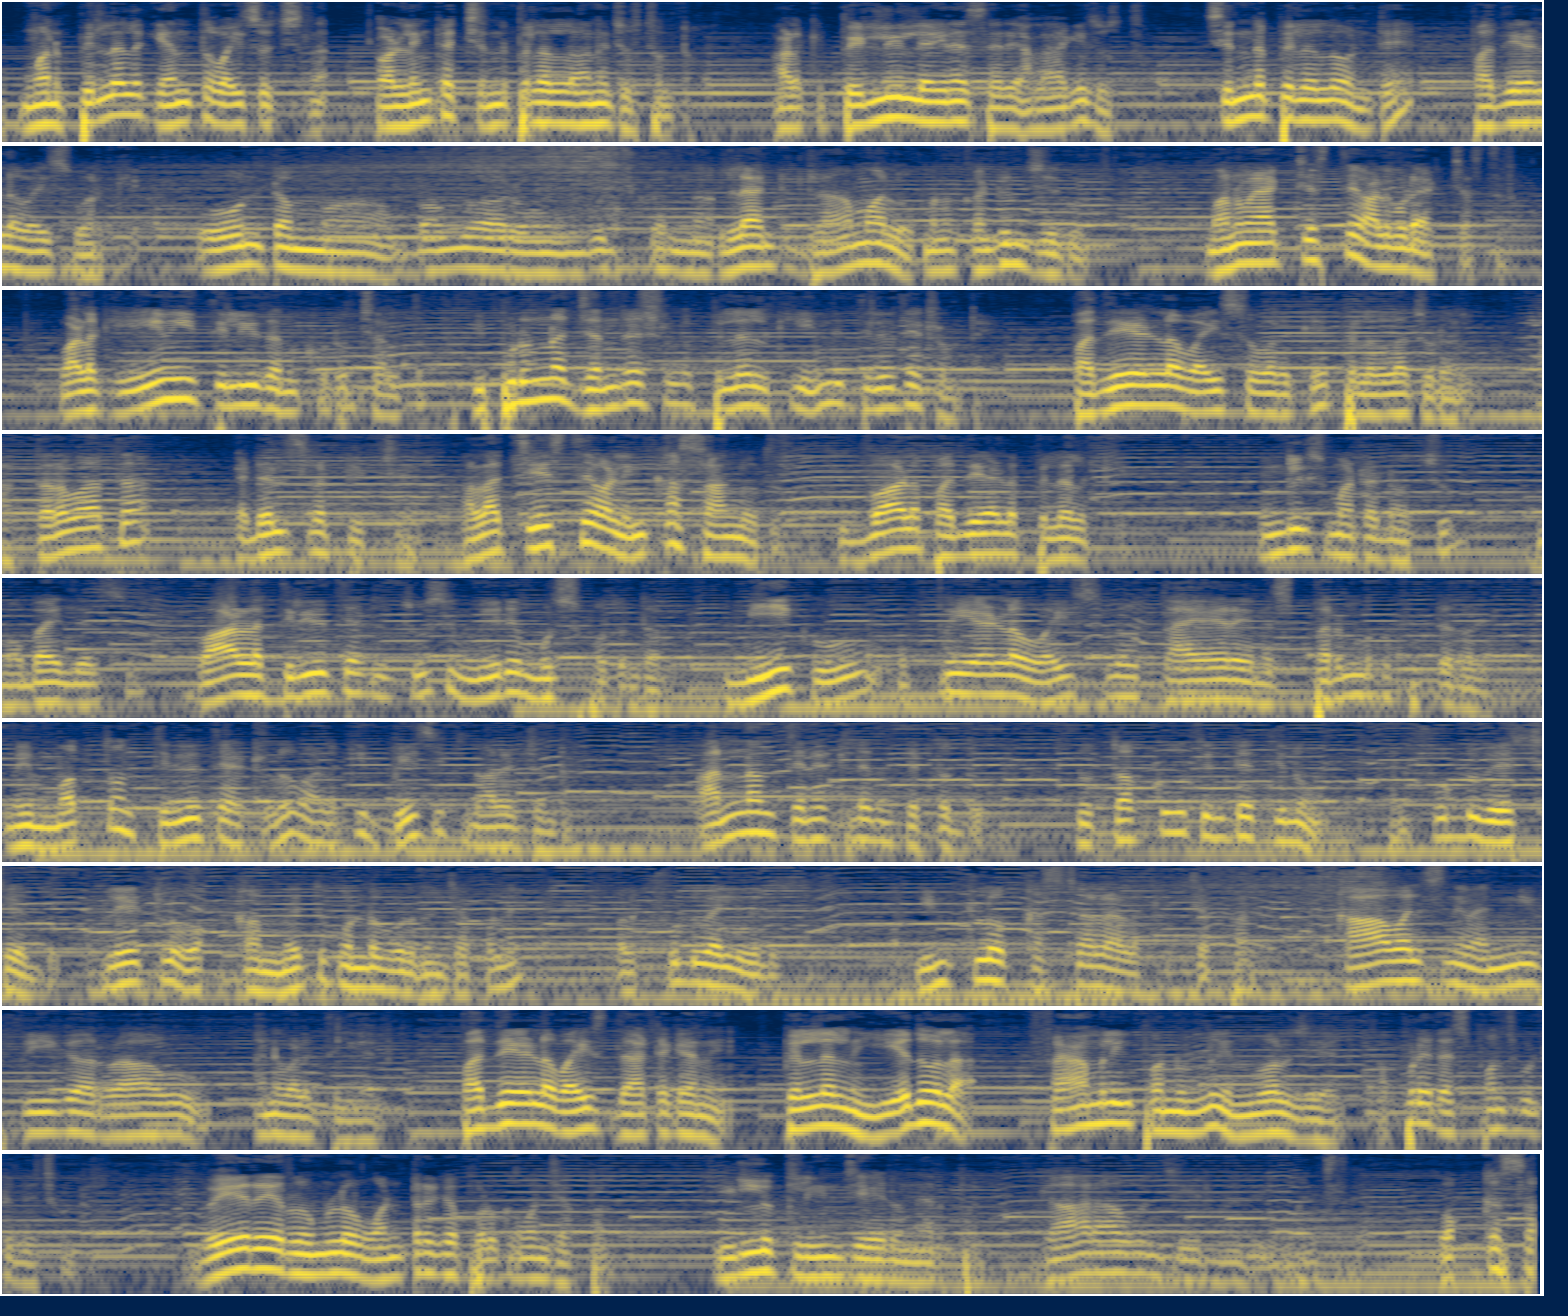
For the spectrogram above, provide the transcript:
మన పిల్లలకి ఎంత వయసు వచ్చినా వాళ్ళు ఇంకా చిన్న పిల్లల్లానే చూస్తుంటాం. వాళ్ళకి పెళ్ళిళ్ళు అయినా సరే అలాగే చూస్తాం. చిన్న పిల్లలు అంటే పదేళ్ళ వయసు వరకే. ఓంటమ్మ బంగారం బుజ్జుకన్న ఇలాంటి డ్రామాలు మనం కంటిన్యూ చేయకూడదు. మనం యాక్ట్ చేస్తే వాళ్ళు కూడా యాక్ట్ చేస్తారు. వాళ్ళకి ఏమీ తెలియదు అనుకోవడం చాలా తప్పు. ఇప్పుడున్న జనరేషన్లో పిల్లలకి ఎన్ని తెలివితేటలు ఉంటాయి? పదేళ్ళ వయసు వరకే పిల్లల్లా చూడాలి. ఆ తర్వాత అడల్ట్స్ లా ట్రీట్ చేయాలి. అలా చేస్తే వాళ్ళు ఇంకా స్ట్రాంగ్ అవుతారు. ఇవాళ పదేళ్ళ పిల్లలకి ఇంగ్లీష్ మాట్లాడవచ్చు మొబైల్ తెలుసు. వాళ్ళ తెలివితేటలు చూసి మీరే మురిసిపోతుంటారు. మీకు ముప్పై ఏళ్ళ వయసులో తయారైన స్పర్మకు పుట్టినవాళ్ళు మీ మొత్తం తెలివితేటలు వాళ్ళకి బేసిక్ నాలెడ్జ్ ఉంటుంది. అన్నం తినట్లేదని తిట్టద్దు. నువ్వు తక్కువ తింటే తిను ఫుడ్ వేస్ట్ చేయొద్దు. ప్లేట్లో ఒక్క మెతుకు ఉండకూడదని చెప్పండి వాళ్ళకి ఫుడ్ వాల్యూ తెలుసు. ఇంట్లో కష్టాలు వాళ్ళకి చెప్పాలి. కావలసినవి అన్నీ ఫ్రీగా రావు అని వాళ్ళకి తెలియాలి. పదేళ్ళ వయసు దాటగానే పిల్లల్ని ఏదోలా ఫ్యామిలీ పనుల్లో ఇన్వాల్వ్ చేయాలి. అప్పుడే రెస్పాన్సిబిలిటీ నేర్చుకుంటారు వేరే రూమ్లో ఒంటరిగా పడుకోమని చెప్పాలి ఇల్లు క్లీన్ చేయడం నేర్పాలి. గారావులు చేయడం అనేది మంచిది. ఒక్కసారి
